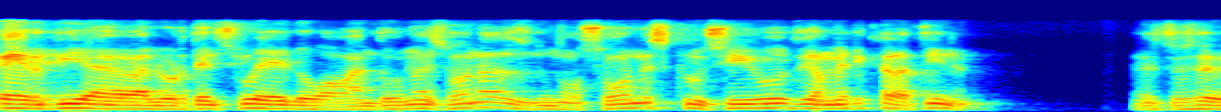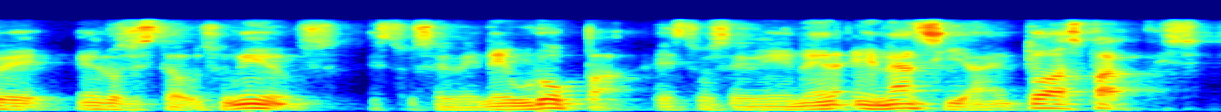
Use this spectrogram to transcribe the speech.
pérdida de valor del suelo, abandono de zonas, no son exclusivos de América Latina. Esto se ve en los Estados Unidos, esto se ve en Europa, esto se ve en, en Asia, en todas partes.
